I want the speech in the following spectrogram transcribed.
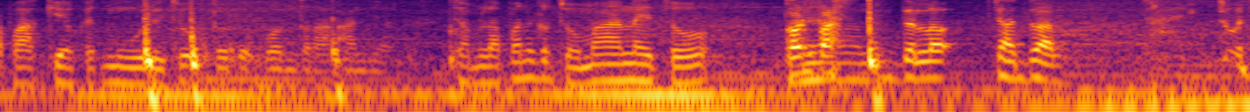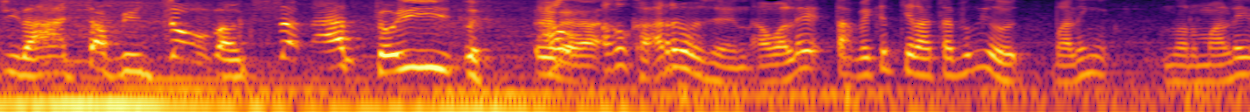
pagi aku mulai cok tutup kontrakan ya jam 8 kerja mana cok Kon pas delok jadwal. Cuk Cilacap iki cuk bangsat adoi. aku, aku gak harus sen awalnya tak pikir cilacap itu ya paling normalnya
